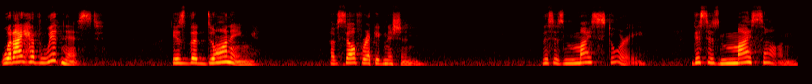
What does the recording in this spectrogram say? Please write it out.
what I have witnessed is the dawning of self recognition. This is my story. This is my song.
